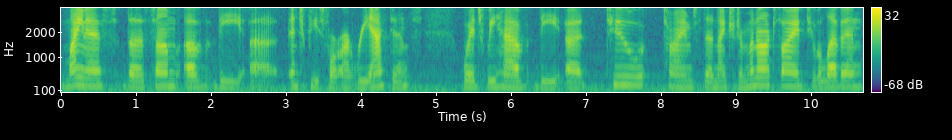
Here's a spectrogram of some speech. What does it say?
minus the sum of the uh, entropies for our reactants, which we have the uh, 2 times the nitrogen monoxide to 11,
